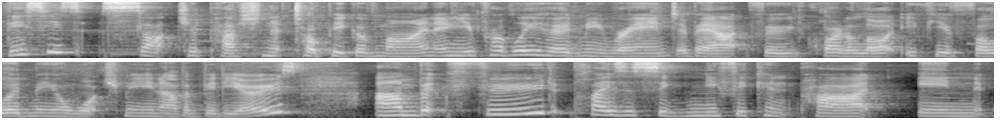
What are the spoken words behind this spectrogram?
this is such a passionate topic of mine, and you've probably heard me rant about food quite a lot if you've followed me or watched me in other videos. Um, but food plays a significant part in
